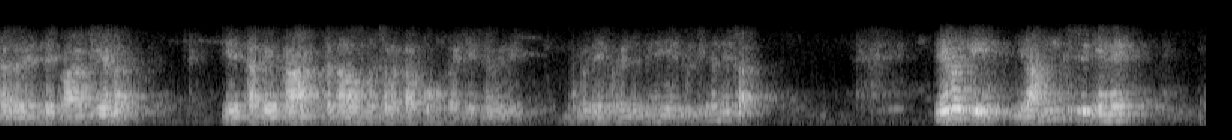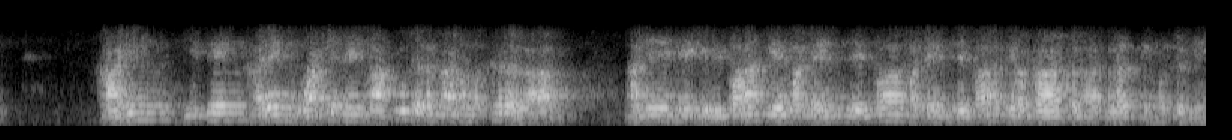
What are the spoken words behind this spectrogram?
දැලෙන්න එපා කියලා ඒත් අපේ ප්‍රාර්ථනාව මොනසලකා කොහොමද කියන්නේ මොකද ඒක වෙන්නේ හේතු ටික නිසා. ඒ වගේ යම් කිසි කෙනෙක් කයින් හිතෙන් කයෙන් වචනෙන් අකුසල කර්ම කරලා අනේ මේක විපාකයේ මට එන්නේපා මට එන්නේපා කියලා ප්‍රාර්ථනා කළත් කිමුතුනි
